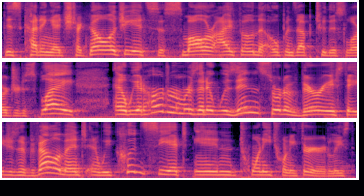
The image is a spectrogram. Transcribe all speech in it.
this cutting edge technology. It's a smaller iPhone that opens up to this larger display. And we had heard rumors that it was in sort of various stages of development and we could see it in 2023, or at least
